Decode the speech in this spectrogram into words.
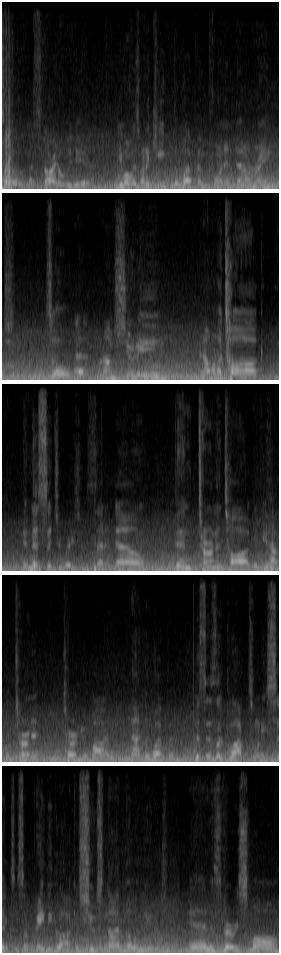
So let's start over here. You always want to keep the weapon pointing down range. So uh, when I'm shooting and I want to talk, in this situation, set it down, then turn and talk. If you have to turn it, turn your body, not the weapon. This is a Glock 26. It's a baby Glock. It shoots nine millimeters, and it's very small.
